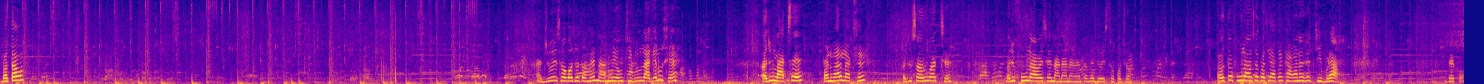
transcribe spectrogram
બતાવો. આ જોઈ શકો છો તમે, નાનું એવું ચીબડું લાગેલું છે. હજુ લાગશે, પણ વાર લાગશે. હજુ શરૂઆત છે. હજુ ફૂલ આવે છે, નાના નાના, તમે જોઈ શકો છો. હવે તો ફૂલ આવશે, પછી આપણે ખાવાના છે ચીભડા. દેખો.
